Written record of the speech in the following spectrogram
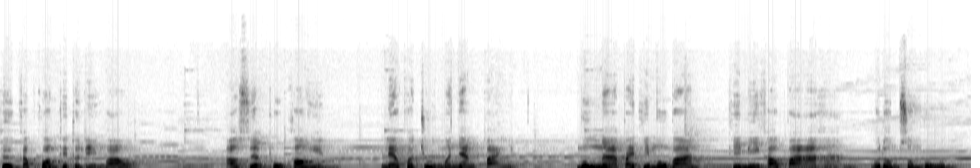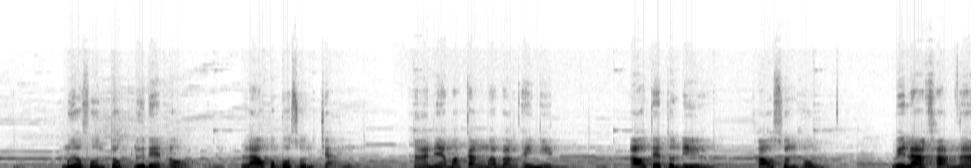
คือกับความที่ตนเองเว้า เอาเสื้อผูกคอเงินแล้วก็จูงมันย่างไป มุ่งหน้าไปที่หมู่บ้าน ที่มีข้าวปลาอาหารอุดมสมบูรณ์ เมื่อฝนตกหรือแดดออกลาวก็บ่สนใจ หาแนวมากั้งมาบังให้เงินเอาแต่ตนเองข้าส้นห่ม เวลาขามน้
